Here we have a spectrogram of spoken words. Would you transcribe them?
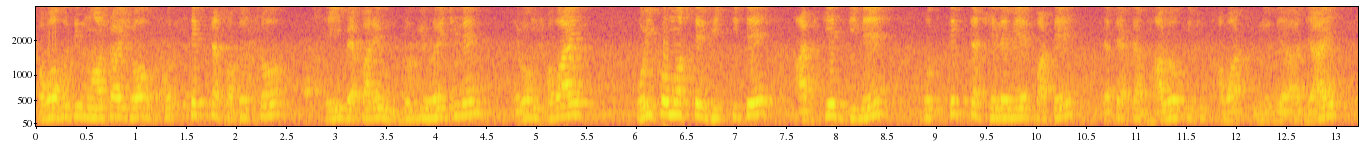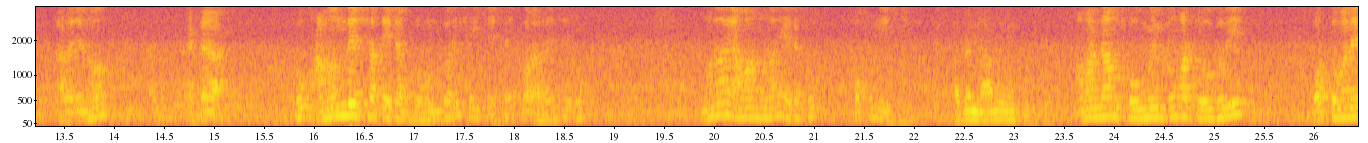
সভাপতি মহাশয় সহ প্রত্যেকটা সদস্য এই ব্যাপারে উদ্যোগী হয়েছিলেন এবং সবাই ঐকমত্যের ভিত্তিতে আজকের দিনে প্রত্যেকটা ছেলে মেয়ের পাতে যাতে একটা ভালো কিছু খাবার তুলে দেওয়া যায়, তারা যেন একটা খুব আনন্দের সাথে এটা গ্রহণ করে, সেই চেষ্টাই করা হয়েছে এবং মনে হয়, আমার মনে হয় এটা খুব সফলই হয়েছে। আপনার নাম এবং পরিচয়? আমার নাম সৌমিন কুমার চৌধুরী বর্তমানে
